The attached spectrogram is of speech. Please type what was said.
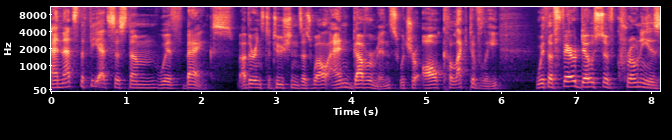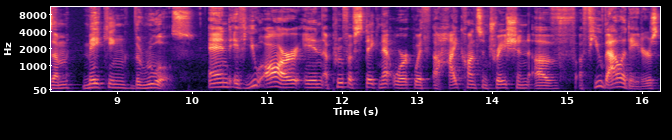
And that's the fiat system with banks, other institutions as well, and governments, which are all collectively, with a fair dose of cronyism, making the rules. And if you are in a proof of stake network with a high concentration of a few validators,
